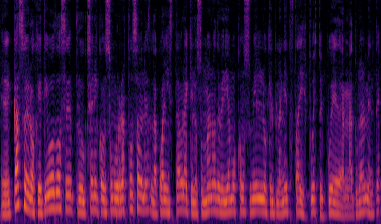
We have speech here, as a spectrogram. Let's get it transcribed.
En el caso del objetivo 12, producción y consumo responsables, la cual instaura que los humanos deberíamos consumir lo que el planeta está dispuesto y puede dar naturalmente,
